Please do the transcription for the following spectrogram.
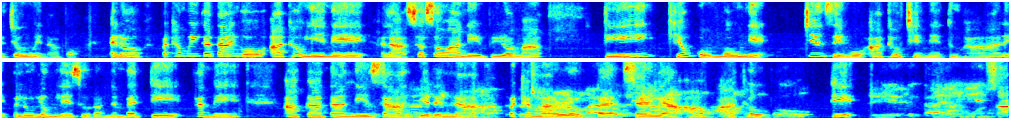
အကျုံးဝင်တာပေါ့ အဲ့တော့ပထဝီကတိုင်းကိုအားထုတ်ရင်းနဲ့ဟဲ့လားဆောဆောကနေပြီးတော့မှဒီရုပ်ကိုမုံတဲ့ကျင့်စဉ်ကိုအားထုတ်ခြင်းနဲ့သူဟာတဲ့ဘယ်လိုလုပ်မလဲဆိုတော့နံပါတ်1ဖတ်မယ်အာကာတနိစာယရနာပထမရုပ်ပတ်ဇံရအောင်အားထုတ်ပုံ1ဒီကတိုင်းရင်းစာ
